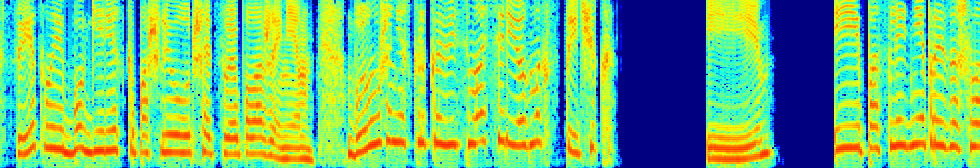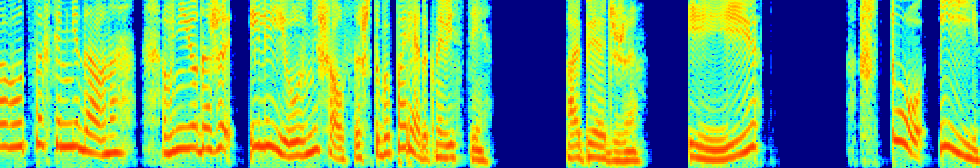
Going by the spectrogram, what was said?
светлые боги резко пошли улучшать свое положение. Было уже несколько весьма серьезных стычек. И... И последнее произошло вот совсем недавно. В нее даже Ильил вмешался, чтобы порядок навести. Опять же. И... Что «и»?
